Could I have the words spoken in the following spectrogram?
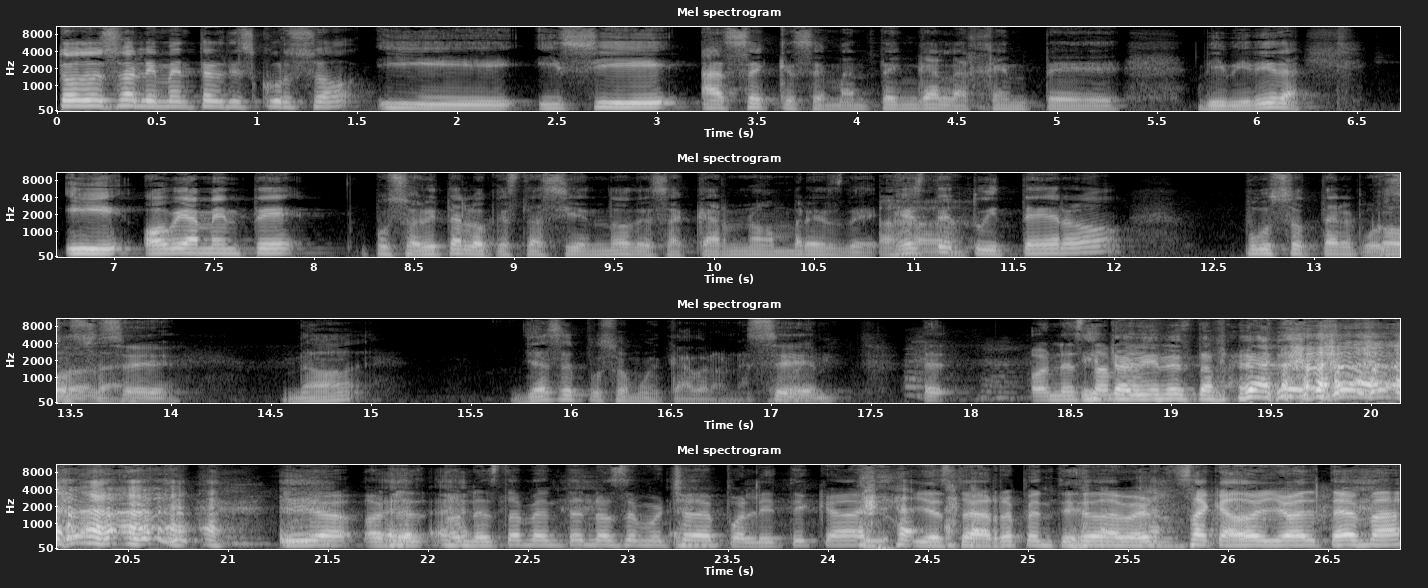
todo eso alimenta el discurso y, y sí hace que se mantenga la gente dividida. Y obviamente pues ahorita lo que está haciendo de sacar nombres de este tuitero puso tal cosa. Sí. ¿No? Ya se puso muy cabrón. Sí. Eh, honestamente. Y también está. y yo, honestamente, no sé mucho de política y, estoy arrepentido de haber sacado yo el tema.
